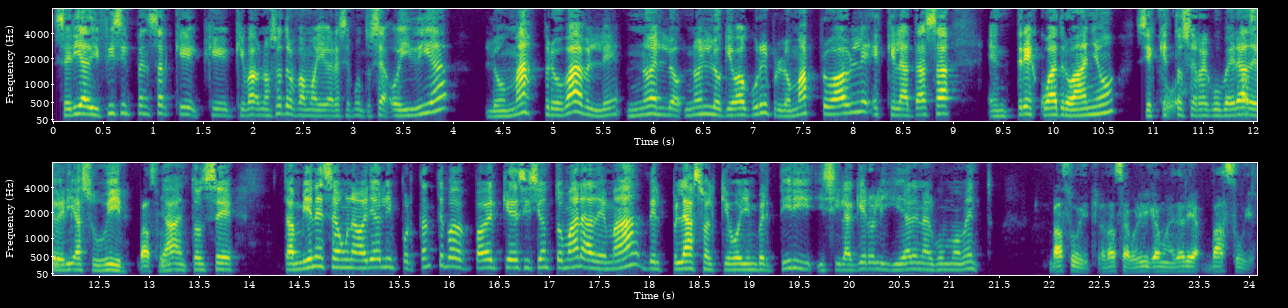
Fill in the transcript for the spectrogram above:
sería difícil pensar que, que- que va- nosotros vamos a llegar a ese punto. O sea, hoy día lo más probable no es lo, no es lo que va a ocurrir, pero lo más probable es que la tasa en 3, 4 años, si es que Suba. esto se recupera, Va subir. debería subir. Va a subir. ¿ya? Entonces, también esa es una variable importante para ver qué decisión tomar, además del plazo al que voy a invertir y, y si la quiero liquidar en algún momento. Va a subir, la tasa de política monetaria va a subir.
